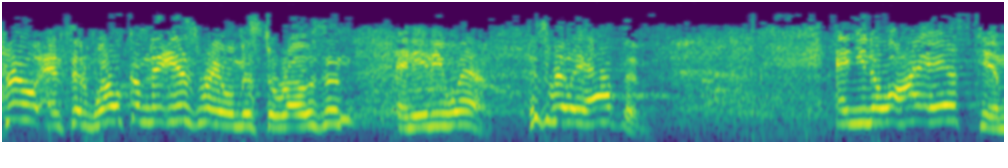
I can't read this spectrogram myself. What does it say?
True, and said, welcome to Israel, Mr. Rosen. And in he went. This really happened. And you know, I asked him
